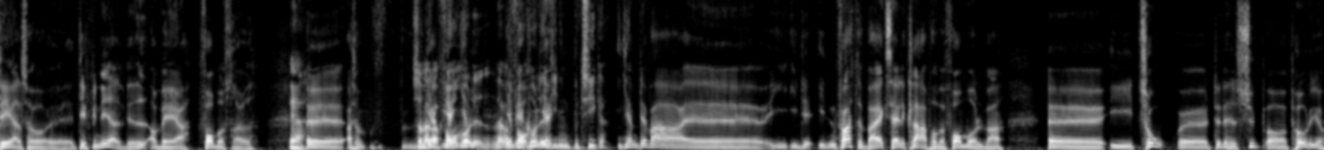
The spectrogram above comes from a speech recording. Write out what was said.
det er altså øh, defineret ved at være formålsdrevet. Ja. Øh, altså, Så hvad jeg- var jeg- formålet, jeg- hvad var jamen, jeg formålet i jeg- dine butikker? Jamen, det var... Øh, i, i, det, I den første var jeg ikke særlig klar på, hvad formålet var. Øh, I to, øh, det der hed Syb og Podio,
